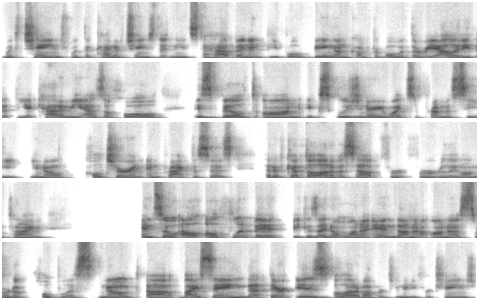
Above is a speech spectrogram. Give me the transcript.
with change, with the kind of change that needs to happen, and people being uncomfortable with the reality that the academy as a whole is built on exclusionary white supremacy, you know, culture and, and practices that have kept a lot of us out for, for a really long time. And so I'll, I'll flip it because I don't want to end on a, on a sort of hopeless note uh, by saying that there is a lot of opportunity for change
